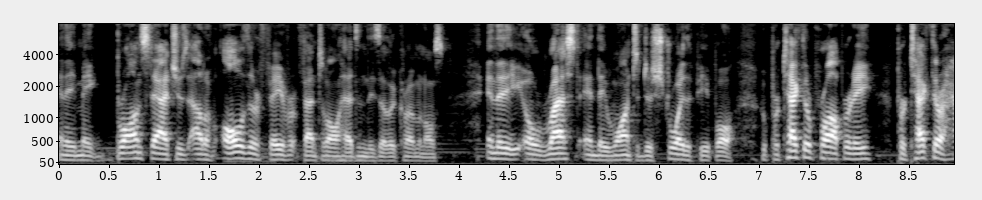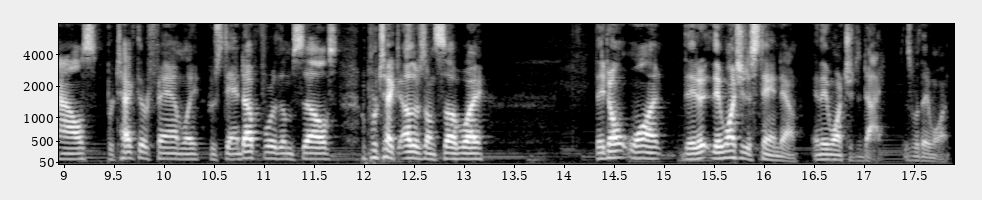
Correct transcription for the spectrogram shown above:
and they make bronze statues out of all of their favorite fentanyl heads and these other criminals. And they arrest and they want to destroy the people who protect their property, protect their house, protect their family, who stand up for themselves, who protect others on subway. They don't want they they want you to stand down and they want you to die. Is what they want.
